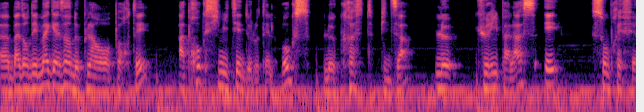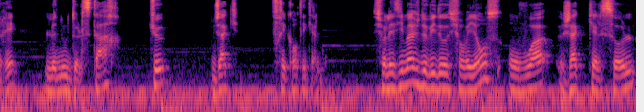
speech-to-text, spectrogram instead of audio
euh, bah, dans des magasins de plats à emporter, à proximité de l'hôtel Hawks, le Crust Pizza, le Curry Palace et son préféré, le Noodle Star, que Jack fréquente également. Sur les images de vidéosurveillance, on voit Jack Kelsall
